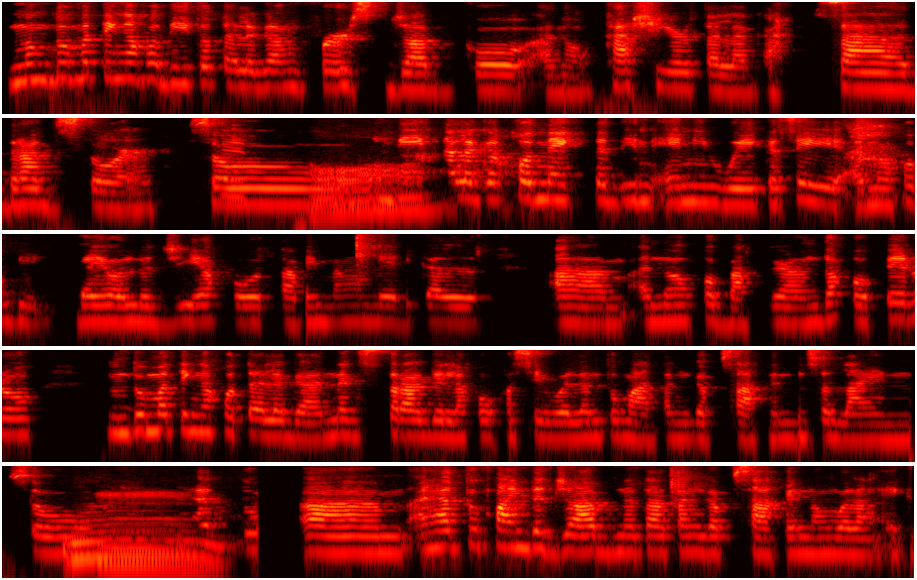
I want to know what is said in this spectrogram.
nung dumating ako dito talagang first job ko ano cashier talaga sa drugstore. So Oh. hindi talaga connected in any way kasi ano ko bi- biology ako tapos may mga medical um ano ko background ako pero nung dumating ako talaga nag-struggle ako kasi walang tumatanggap sa akin sa line. So Mm. I had to um, I had to find a job na tatanggap sa akin ng walang ex.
